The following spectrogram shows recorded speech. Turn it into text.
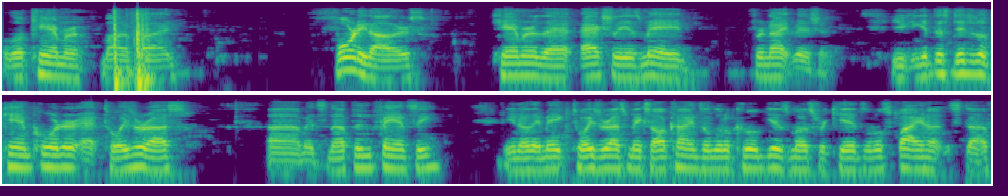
a little camera modified. $40, camera that actually is made for night vision. You can get this digital camcorder at Toys R Us. Um, it's nothing fancy. You know, they make Toys R Us makes all kinds of little cool gizmos for kids, little spy hunt and stuff.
